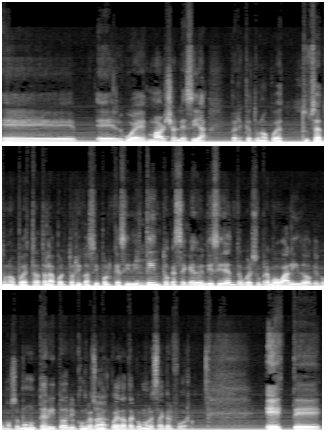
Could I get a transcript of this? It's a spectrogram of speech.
eh, el juez Marshall decía, pero es que tú no puedes, tú, sabes, tú no puedes tratar a Puerto Rico así porque sí distinto, que se quedó en disidente, porque el Supremo validó que como somos un territorio, el Congreso nos puede tratar como le saque el forro. Este,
